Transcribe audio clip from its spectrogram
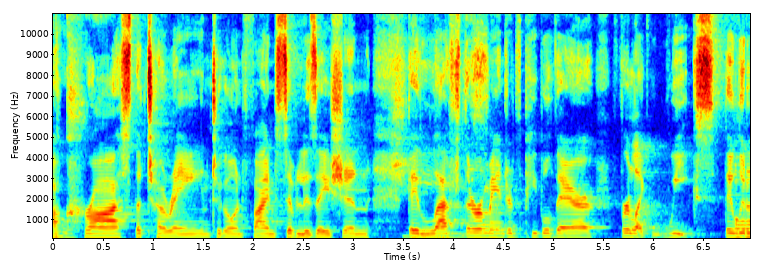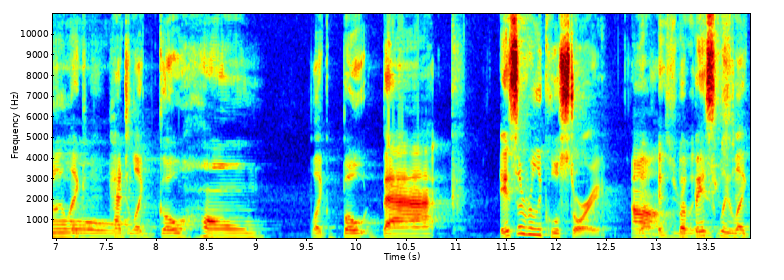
across the terrain to go and find civilization. They left the remainder of the people there for like weeks. They literally like had to like go home, like boat back. It's a really cool story. Yeah, Um, it's but basically like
